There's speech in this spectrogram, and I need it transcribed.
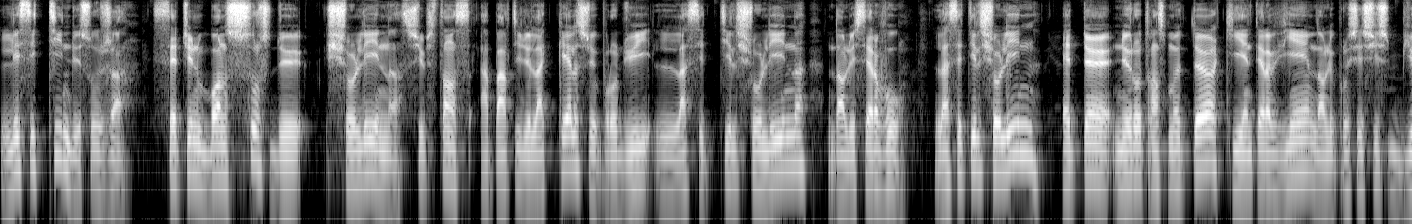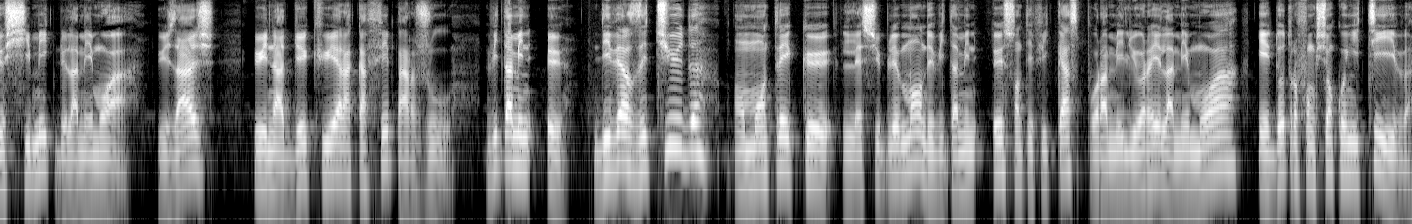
Lécithine de soja. C'est une bonne source de choline, substance à partir de laquelle se produit l'acétylcholine dans le cerveau. L'acétylcholine est un neurotransmetteur qui intervient dans le processus biochimique de la mémoire. Usage une à deux cuillères à café par jour. Vitamine E. Diverses études ont montré que les suppléments de vitamine E sont efficaces pour améliorer la mémoire et d'autres fonctions cognitives.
